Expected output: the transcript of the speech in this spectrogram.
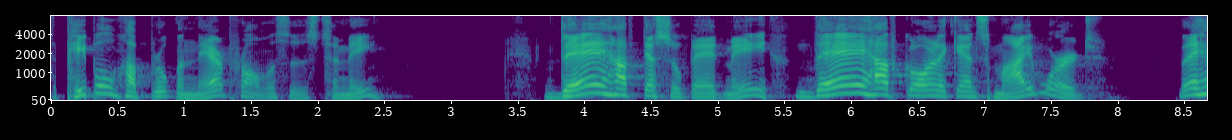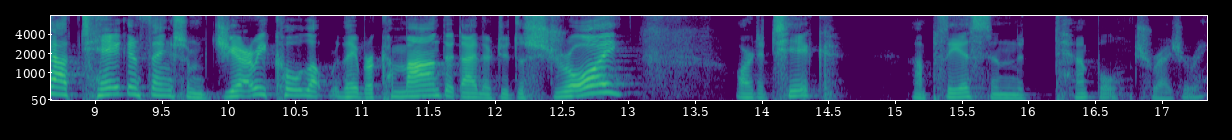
The people have broken their promises to me. They have disobeyed me. They have gone against my word. They have taken things from Jericho that they were commanded either to destroy or to take and place in the temple treasury.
